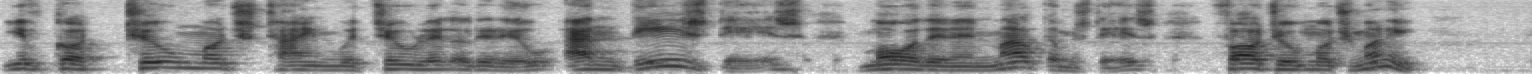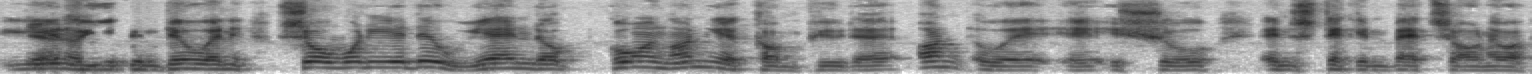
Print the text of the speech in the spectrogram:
you've got too much time with too little to do, and these days, more than in Malcolm's days, far too much money. You Yes. know, you can do any. So, what do you do? You end up going on your computer onto a, a- a show and sticking bets on. Or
